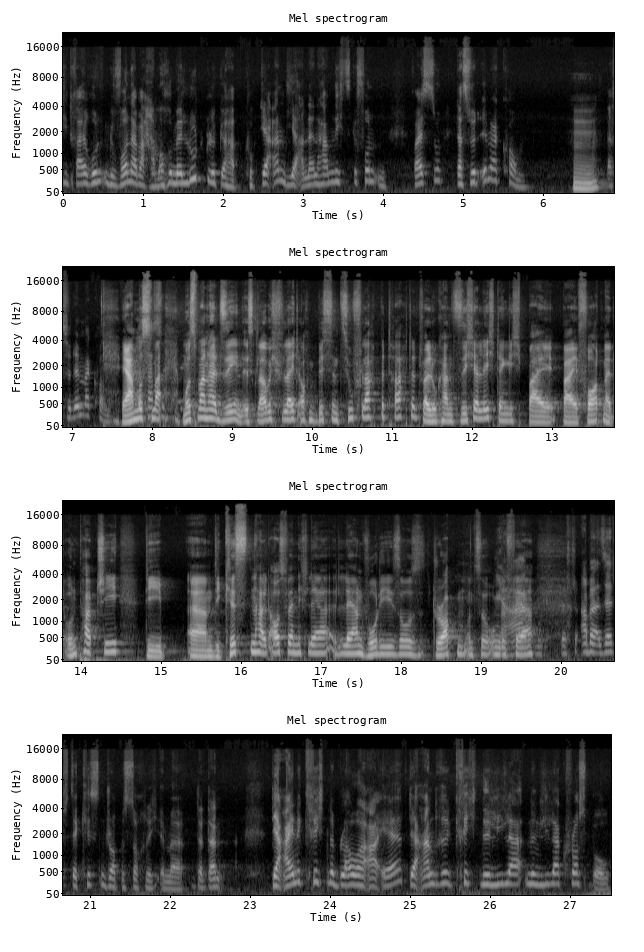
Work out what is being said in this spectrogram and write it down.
die drei Runden gewonnen, aber haben auch immer Lootglück gehabt. Guck dir an, die anderen haben nichts gefunden. Weißt du, das wird immer kommen. Hm. Das wird immer kommen. Ja, muss man, muss man halt sehen. Ist, glaube ich, vielleicht auch ein bisschen zu flach betrachtet, weil du kannst sicherlich, denke ich, bei, bei Fortnite und PUBG die, ähm, die Kisten halt auswendig leer, lernen, wo die so droppen und so ungefähr. Ja, aber selbst der Kistendrop ist doch nicht immer. Dann, der eine kriegt eine blaue AR, der andere kriegt eine lila, einen lila Crossbow.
